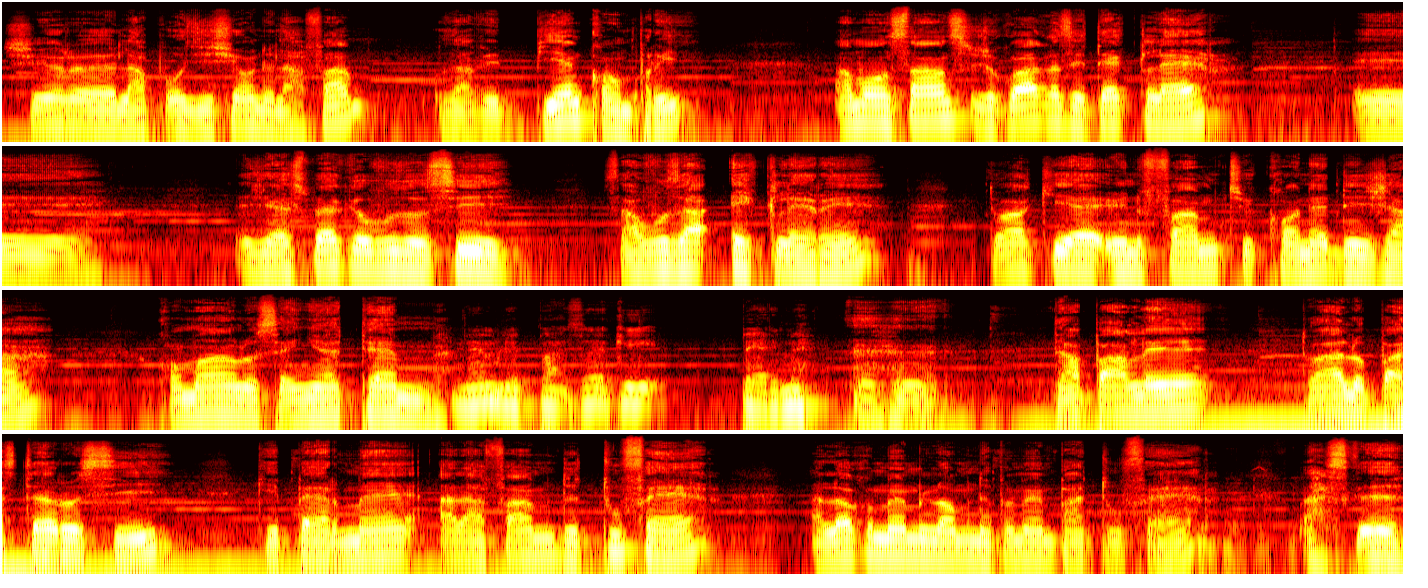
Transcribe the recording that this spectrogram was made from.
sur euh, la position de la femme. Vous avez bien compris. À mon sens, je crois que c'était clair. Et, j'espère que vous aussi, ça vous a éclairé. Toi qui es une femme, tu connais déjà comment le Seigneur t'aime. Même le pasteur qui permet. tu as parlé, toi le pasteur aussi, qui permet à la femme de tout faire, alors que même l'homme ne peut même pas tout faire. Parce que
